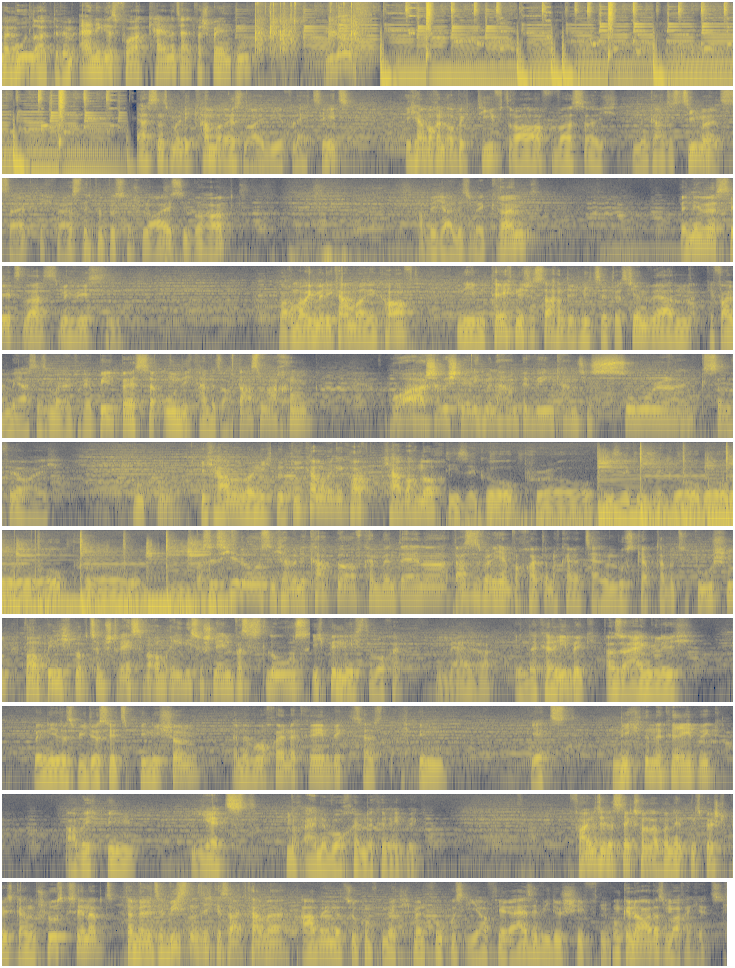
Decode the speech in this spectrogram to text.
Na gut, Leute, wir haben einiges vor, keine Zeit verschwenden. Los! Erstens mal die Kamera ist neu, wie ihr vielleicht seht. Ich habe auch ein Objektiv drauf, was euch mein ganzes Zimmer jetzt zeigt. Ich weiß nicht, ob das so schlau ist überhaupt. Habe ich alles weggeräumt? Wenn ihr was seht, lasst es mich wissen. Warum habe ich mir die Kamera gekauft? Neben technischen Sachen, die euch nicht zu interessieren werden, gefällt mir erstens mal einfach ihr Bild besser und ich kann jetzt auch das machen. Boah, schau wie schnell ich meine Hand bewegen kann. Sie ist so langsam für euch. Ich habe aber nicht nur die Kamera gekauft, ich habe auch noch diese GoPro. Diese, diese Go, Go, Go, GoPro. Was ist hier los? Ich habe eine Kappe auf, kein Bandana. Das ist, weil ich einfach heute noch keine Zeit und Lust gehabt habe zu duschen. Warum bin ich überhaupt so im Stress? Warum rede ich so schnell? Was ist los? Ich bin nächste Woche leider in der Karibik. Also eigentlich, wenn ihr das Video seht, bin ich schon eine Woche in der Karibik. Das heißt, ich bin jetzt nicht in der Karibik, aber ich bin jetzt noch eine Woche in der Karibik. Falls ihr das 600 Abonnenten Special bis ganz am Schluss gesehen habt, dann werdet ihr wissen, was ich gesagt habe, aber in der Zukunft möchte ich meinen Fokus eher auf die Reisevideos shiften. Und genau das mache ich jetzt.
